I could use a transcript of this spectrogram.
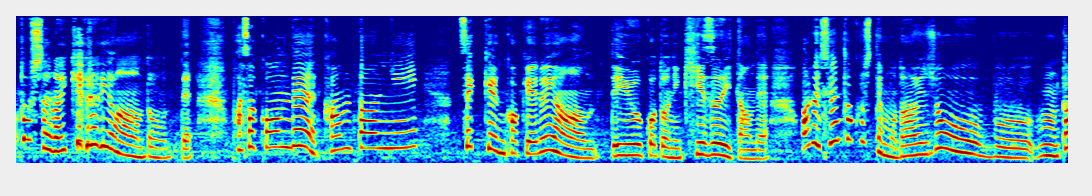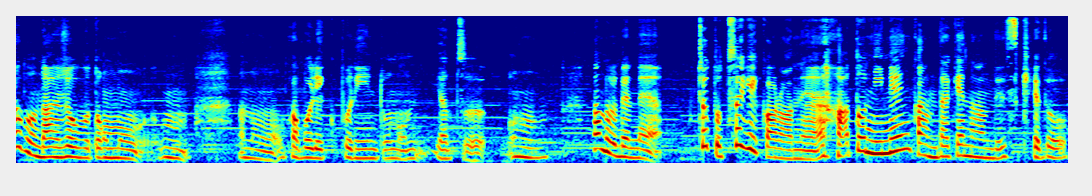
ントしたらいけるやんと思って。パソコンで簡単に石鹸かけるやんっていうことに気づいたんで。あれ選択しても大丈夫？うん多分大丈夫と思う。うん。あのファブリックプリントのやつ。うん。なのでねちょっと次からね あと2年間だけなんですけど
